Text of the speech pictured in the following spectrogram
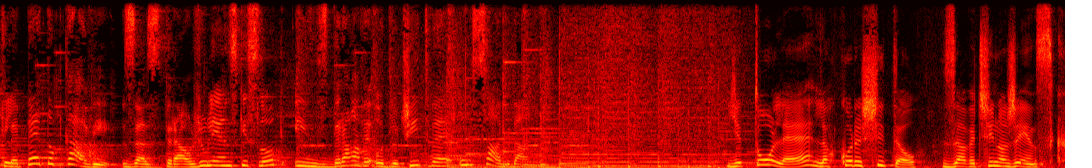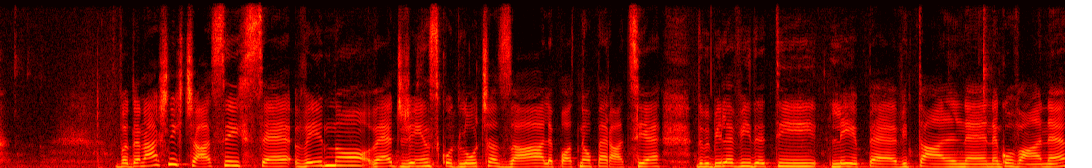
Klepet ob kavi za zdrav življenjski slog in zdrave odločitve vsak dan. Je tole lahko rešitev za večino žensk? V današnjih časih se vedno več žensk odloča za lepotne operacije, da bi bile videti lepe, vitalne, negovane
